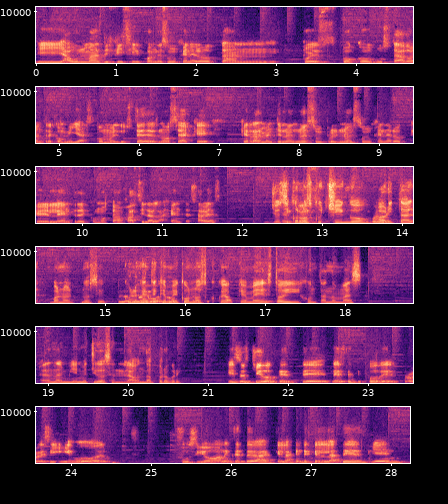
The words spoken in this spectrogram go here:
y aún más difícil cuando es un género tan pues poco gustado entre comillas como el de ustedes, ¿no? O sea que, que realmente no, no es un, no es un género que le entre como tan fácil a la gente, ¿sabes? Yo sí Entonces- conozco un chingo. Bueno. Ahorita, bueno, no sé, con la nuevo, gente que ¿no? me conozco, que, que me estoy juntando más, andan bien metidos en la onda progre. eso es chido que de, de este tipo de progresivo, el fusión, etcétera, que la gente que le late es bien,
